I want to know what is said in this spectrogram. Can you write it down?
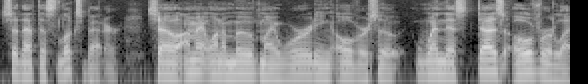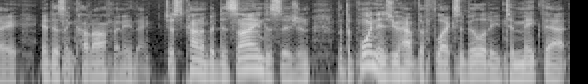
so that this looks better. So I might want to move my wording over so when this does overlay, it doesn't cut off anything. Just kind of a design decision. But the point is, you have the flexibility to make that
